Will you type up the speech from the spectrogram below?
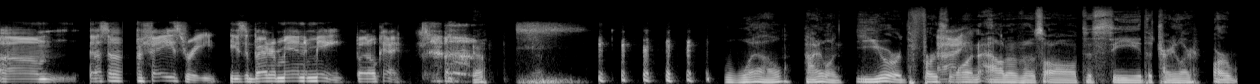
um doesn't faze Reed. He's a better man than me, but okay. Yeah. Well, Kylan, you're the first Aye. one out of us all to see the trailer or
